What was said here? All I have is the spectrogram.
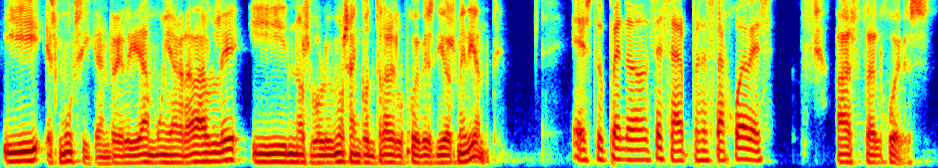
y es música en realidad muy agradable y nos volvemos a encontrar el jueves Dios mediante. Estupendo, don César. Pues hasta el jueves. Hasta el jueves.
